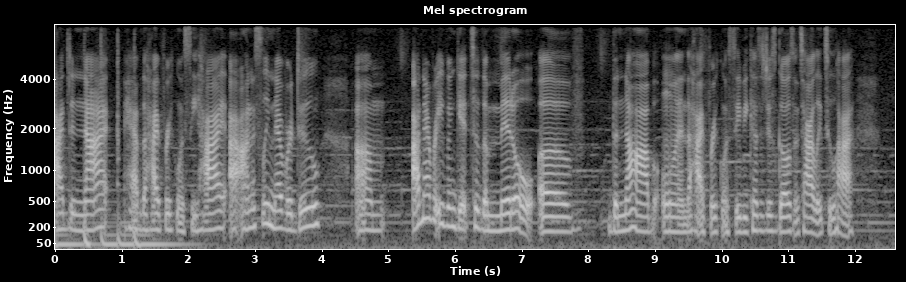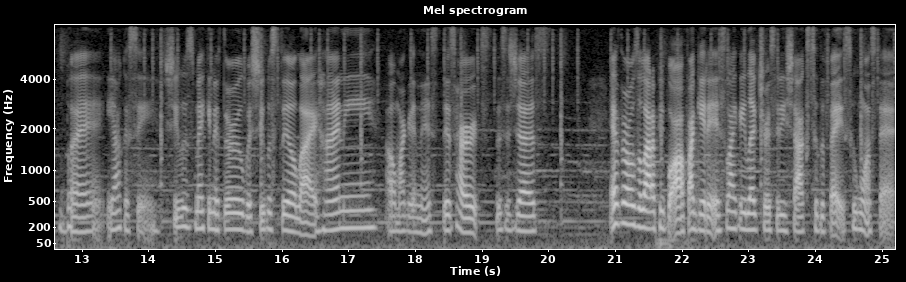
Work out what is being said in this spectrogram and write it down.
I did not have the high frequency high. I honestly never do. Um, I never even get to the middle of the knob on the high frequency because it just goes entirely too high. But y'all can see she was making it through, but she was still like, honey, oh my goodness, this hurts. This is just, it throws a lot of people off. I get it. It's like electricity shocks to the face. Who wants that?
